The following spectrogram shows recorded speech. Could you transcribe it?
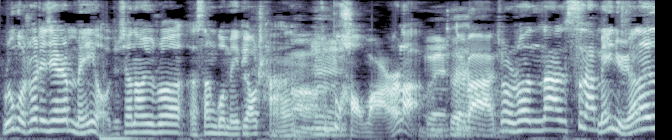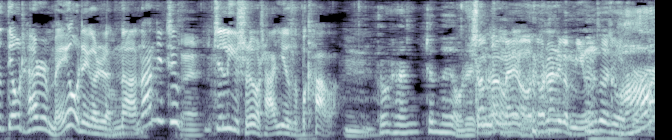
如果说这些人没有，就相当于说呃三国没貂蝉，啊就不好玩了，对对吧？就是说，那四大美女原来貂蝉是没有这个人的，那你这这历史有啥意思？不看了。嗯貂蝉真没有这个，貂蝉没有，貂蝉这个名字就是啊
